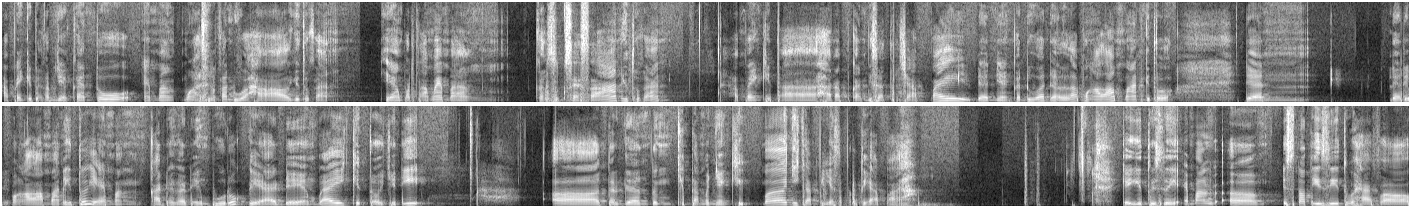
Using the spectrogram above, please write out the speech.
apa yang kita kerjakan tuh emang menghasilkan dua hal gitu kan. Yang pertama emang kesuksesan gitu kan. Apa yang kita harapkan bisa tercapai. Dan yang kedua adalah pengalaman gitu dan dari pengalaman itu ya emang kadang ada yang buruk ya ada yang baik gitu. Jadi uh, tergantung kita menyikapinya seperti apa. Kayak gitu sih. Emang uh, it's not easy to have a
